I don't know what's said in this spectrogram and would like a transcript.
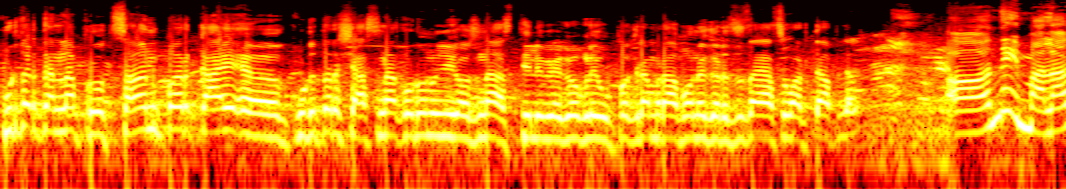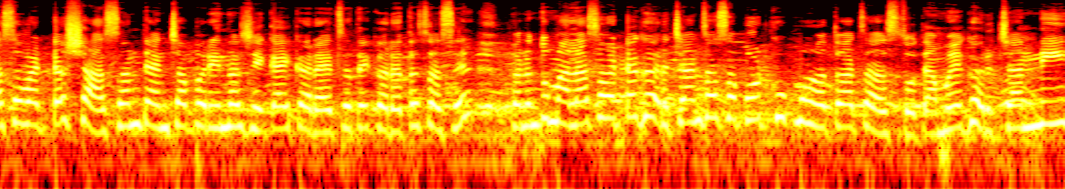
कुठंतर त्यांना प्रोत्साहनपर काय कुठं कुठंतर शासनाकडून योजना असतील वेगवेगळे उपक्रम राबवणं गरजेचं आहे असं वाटतं आपल्याला? अ, नाही मला असं वाटतं शासन त्यांच्या परीनं जे काही करायचं ते करतच असेल. परंतु मला असं वाटतं घरच्यांचा सपोर्ट खूप महत्त्वाचा असतो. त्यामुळे घरच्यांनी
